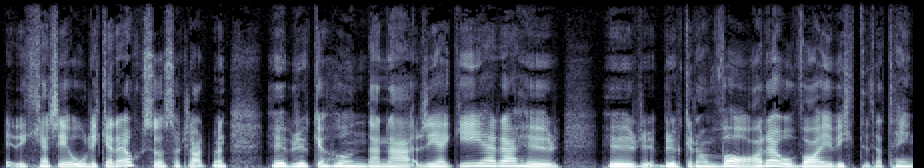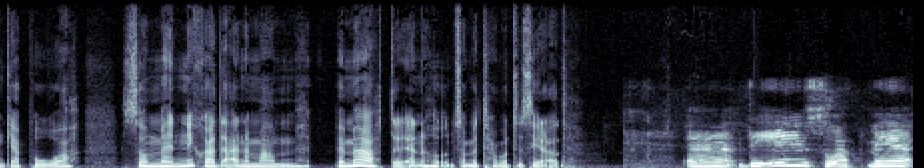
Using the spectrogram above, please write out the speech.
det kanske är olika där också såklart, men hur brukar hundarna reagera? Hur, hur brukar de vara och vad är viktigt att tänka på som människa där när man bemöter en hund som är traumatiserad? Eh, det är ju så att med,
